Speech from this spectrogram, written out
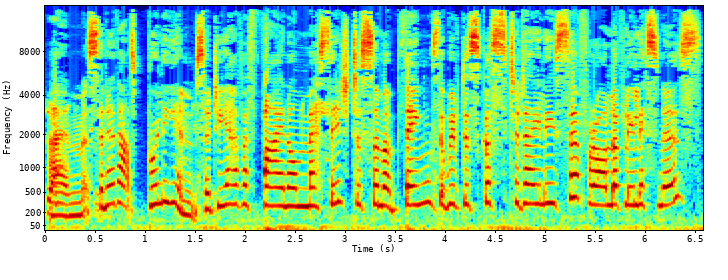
Yeah. Um, so, no, that's brilliant. So, do you have a final message to sum up things that we've discussed today, Lisa, for our lovely listeners?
